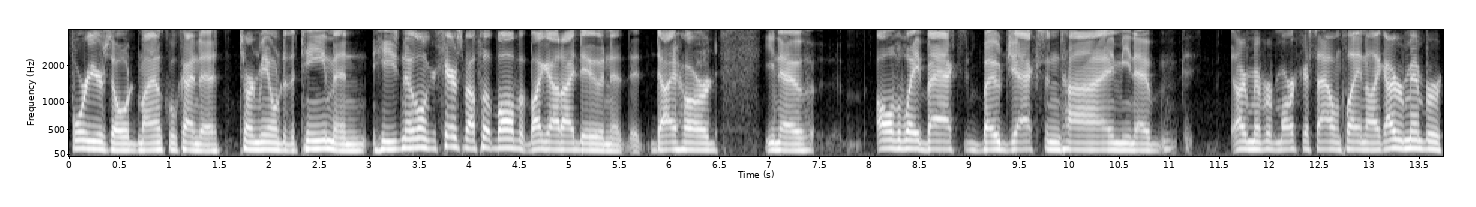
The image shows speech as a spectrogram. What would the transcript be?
four years old. My uncle kind of turned me onto the team, and he no longer cares about football, but by God, I do. And it, it die hard, you know, all the way back Bo Jackson time. You know, I remember Marcus Allen playing. Like I remember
